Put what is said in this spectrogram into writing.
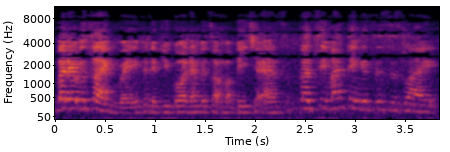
But it was like, Raven, if you go in there, I'm going to beat your ass. But see, my thing is, this is like,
